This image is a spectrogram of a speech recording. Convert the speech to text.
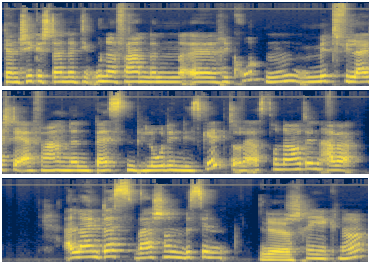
dann schicke ich dann nicht die unerfahrenen äh, Rekruten mit vielleicht der erfahrenen besten Pilotin, die es gibt oder Astronautin, aber allein das war schon ein bisschen Ja. schräg, ne?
